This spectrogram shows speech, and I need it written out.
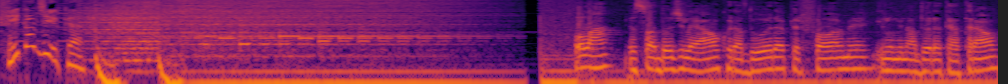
Fica a dica. Olá, eu sou a Dodi Leal, curadora, performer, iluminadora teatral.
